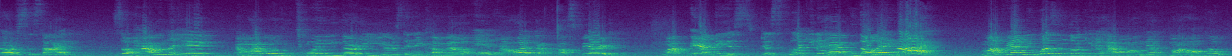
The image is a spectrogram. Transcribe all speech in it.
our society. So how in the heck am I going to do 20, 30 years and then come out and how I got prosperity? My family is just lucky to have me. No, they're not. My family wasn't lucky to have my nephew, my uncle.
